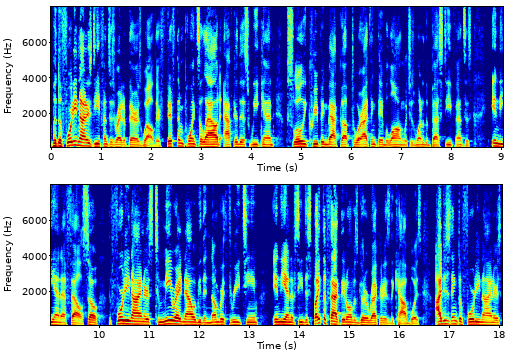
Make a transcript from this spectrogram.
But the 49ers defense is right up there as well. They're fifth in points allowed after this weekend, slowly creeping back up to where I think they belong, which is one of the best defenses in the NFL. So the 49ers to me right now would be the number three team in the NFC, despite the fact they don't have as good a record as the Cowboys. I just think the 49ers,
